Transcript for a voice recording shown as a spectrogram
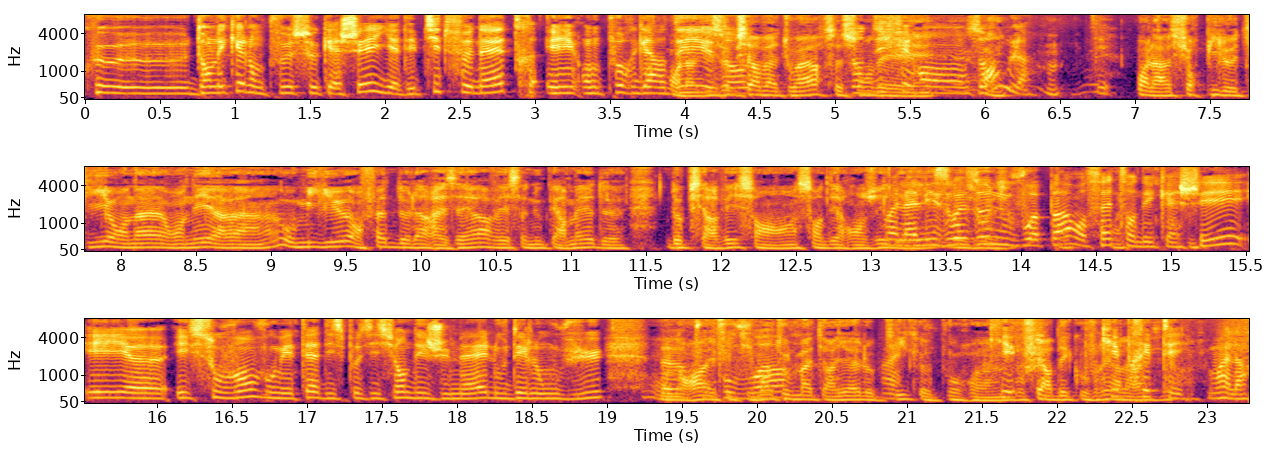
que, dans lesquelles on peut se cacher. Il y a des petites fenêtres et on peut regarder Voilà, des dans, observatoires, ce dans sont des différents angles. Voilà, sur pilotis, on a, on est à- au milieu en fait de la réserve et ça nous permet d'observer sans, sans déranger. Voilà, les, oiseaux ne nous voient pas, en fait, Ouais. on est cachés. Et, euh, et souvent, vous mettez à disposition des jumelles ou des longues vues On euh, aura pour effectivement pouvoir- tout le matériel optique pour euh, vous faire découvrir qui est la prêté. réserve. Voilà.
